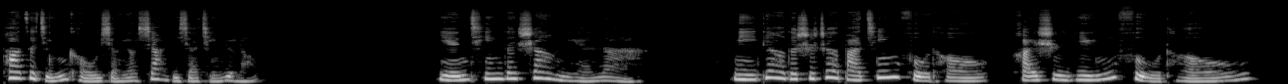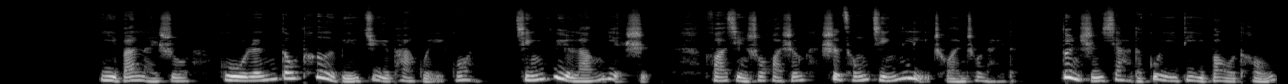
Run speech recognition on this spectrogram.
趴在井口，想要吓一吓秦玉郎。年轻的少年呐！你掉的是这把金斧头还是银斧头？一般来说，古人都特别惧怕鬼怪，秦玉郎也是。发现说话声是从井里传出来的，顿时吓得跪地抱头。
